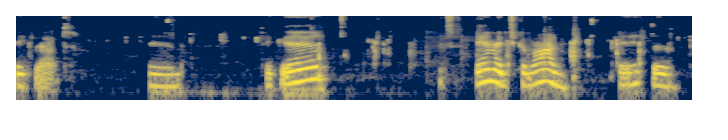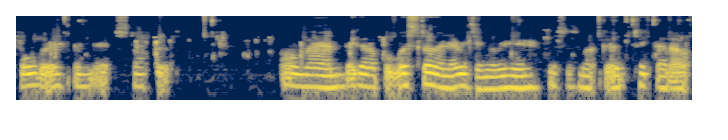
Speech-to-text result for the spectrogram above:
Take that. And take it. It's damage, come on. It hit the boulder and it stopped it. Oh man, they got a ballista and everything over here. This is not good. Take that out.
